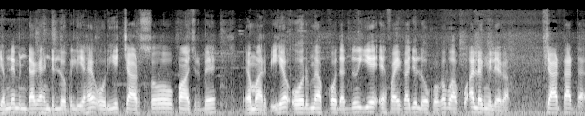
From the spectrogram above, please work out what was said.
ये हमने मिंडा का हैंडल लॉक लिया है और ये चार सौ पाँच रुपये एम आर पी है। और मैं आपको बता दूँ, ये एफ़ आई का जो लॉक होगा, वो आपको अलग मिलेगा। चार तार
